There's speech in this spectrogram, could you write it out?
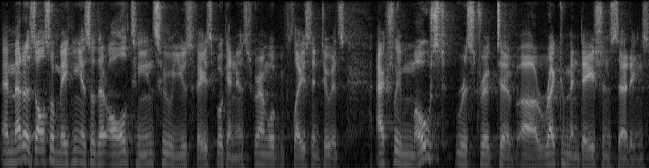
And Meta is also making it so that all teens who use Facebook and Instagram will be placed into its actually most restrictive uh, recommendation settings.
